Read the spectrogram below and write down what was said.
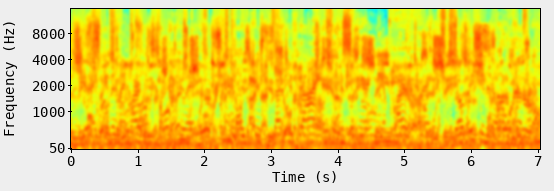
this is- like this is- very this is- focused this is- place on the start. Yeah, this is- Salvation is not a matter of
